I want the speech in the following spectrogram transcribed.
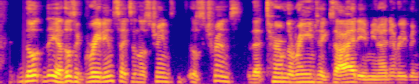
those, yeah, those are great insights on those trends. Those trends that term the range anxiety. I mean, I never even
